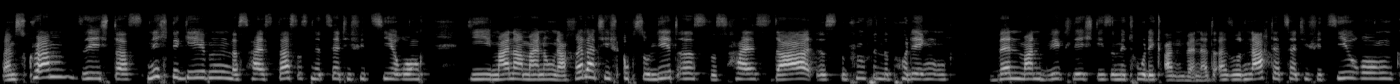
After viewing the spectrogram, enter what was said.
Beim Scrum sehe ich das nicht gegeben. Das heißt, das ist eine Zertifizierung, die meiner Meinung nach relativ obsolet ist. Das heißt, da ist the proof in the pudding, wenn man wirklich diese Methodik anwendet. Also nach der Zertifizierung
